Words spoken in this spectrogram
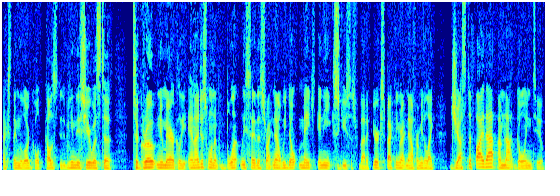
Next thing the Lord called, us to do at the beginning of this year was to, to grow numerically. And I just want to bluntly say this right now. We don't make any excuses for that. If you're expecting right now for me to like justify that, I'm not going to.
